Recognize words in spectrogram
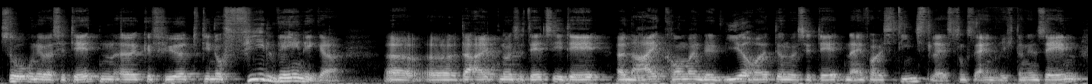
zu Universitäten äh, geführt, die noch viel weniger äh, äh, der alten Universitätsidee äh, nahe kommen, weil wir heute Universitäten einfach als Dienstleistungseinrichtungen sehen.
